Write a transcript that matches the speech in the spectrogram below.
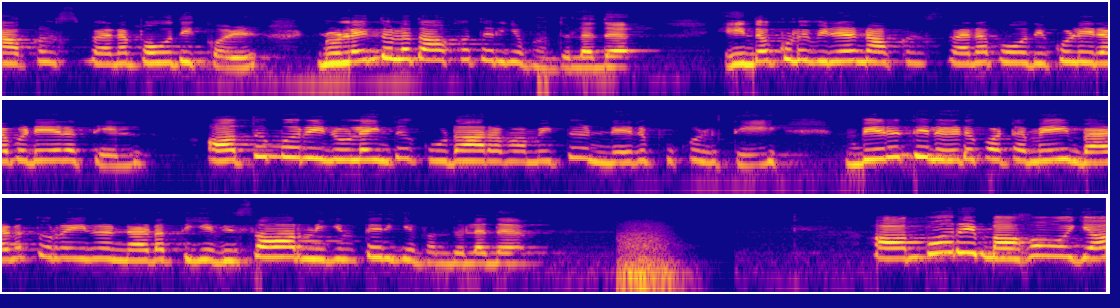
நாக்கல்ஸ் வனப்பகுதிக்குள் நுழைந்துள்ளதாக தெரிய வந்துள்ளது இந்த குழுவினர் நாக்கல்ஸ் வனப்பகுதிக்குள் இரவு நேரத்தில் அத்துமீறி நுழைந்து கூடாரம் அமைத்து நெருப்பு கொளுத்தி விருந்தில் ஈடுபட்டமை வனத்துறையினர் நடத்திய விசாரணையில் தெரிய வந்துள்ளது. அம்பாறை மகோயா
